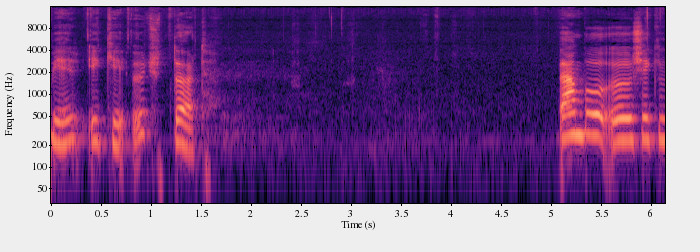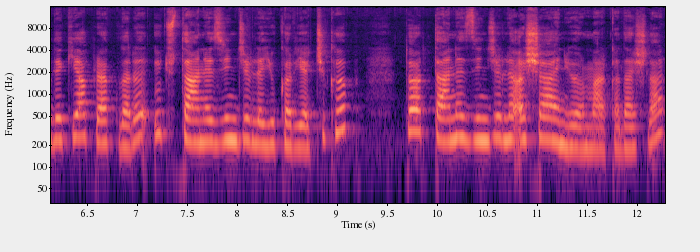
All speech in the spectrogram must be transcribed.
1, 2, 3, 4. Ben bu e, şekildeki yaprakları 3 tane zincirle yukarıya çıkıp 4 tane zincirle aşağı iniyorum arkadaşlar.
